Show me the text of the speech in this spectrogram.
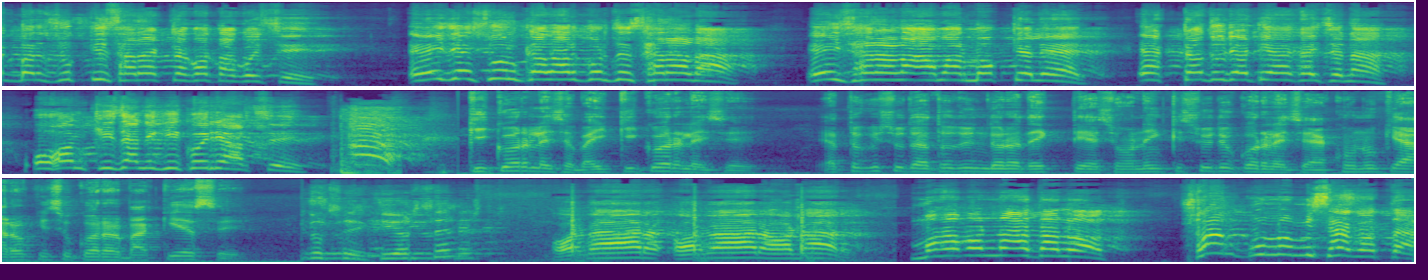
একবার যুক্তি ছাড়া একটা কথা কইছে। এই যে চুল কালার করছে ছাড়াটা এই ছাড়াটা আমার মক্কেলের একটা দুটা টিয়া খাইছে না ওহন কি জানি কি করে আসছে কি করে লাইছে ভাই কি করে লাইছে? এত কিছু তো এতদিন ধরে দেখতে আছে অনেক কিছুই তো করে লাইছে এখনও কি আরও কিছু করার বাকি আছে? কি হচ্ছে? অর্ডার অর্ডার অর্ডার মহামান্য আদালত সম্পূর্ণ মিশা কথা।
